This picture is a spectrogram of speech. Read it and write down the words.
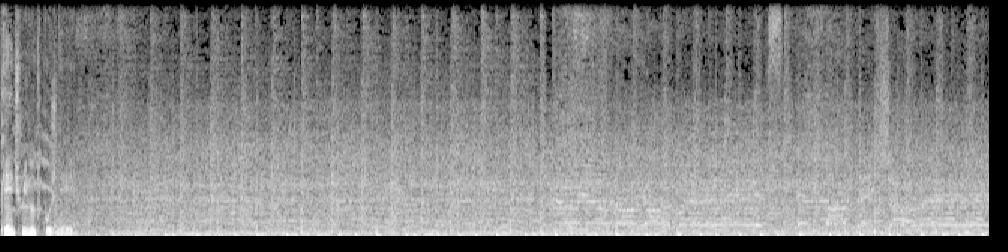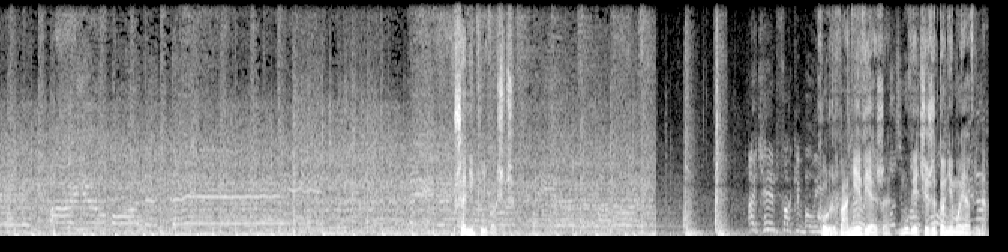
Pięć minut później. Przenikliwość. Kurwa, nie wierzę. Mówię ci, że to nie moja wina.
